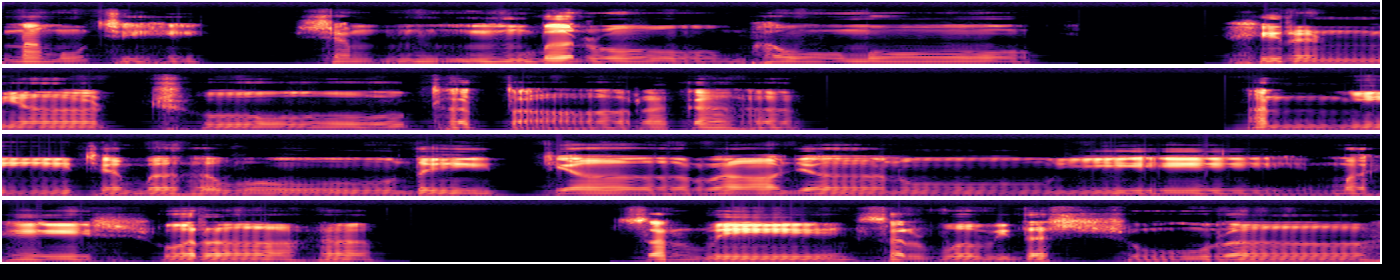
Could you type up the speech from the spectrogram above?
नमुचिः शम्बरो भौमो। हिरण्याक्षोऽथतारकः अन्ये च बहवो दैत्या राजानो ये महेश्वराः सर्वे सर्वविदः शूराः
